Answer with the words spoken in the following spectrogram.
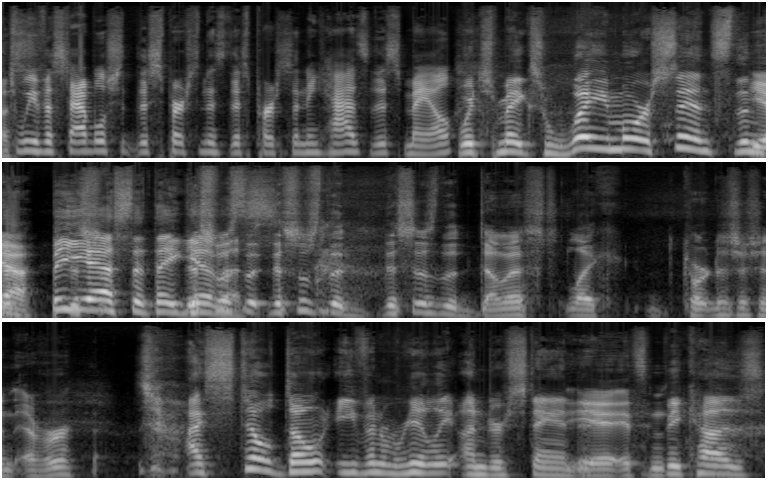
must We've established that this person is this person. He has this mail. which makes way more sense than Yeah. the BS this- that they This give was us. the this was the this is the dumbest like court decision ever. I still don't even really understand it. Yeah, it's n- because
